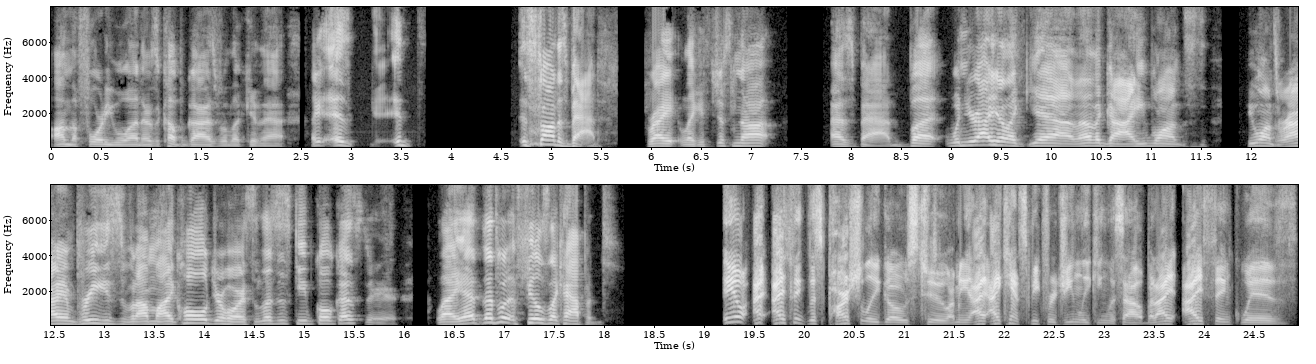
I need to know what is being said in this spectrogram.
on the 41. There's a couple guys we're looking at. Like it, it, it's not as bad, right? Like it's just not as bad. But when you're out here, like, yeah, another guy he wants he wants Ryan Preece, but I'm like, hold your horses. Let's just keep Cole Custer here. Like that, that's what it feels like happened. you know, I, I think this partially goes to. I mean, I, I can't speak for Gene leaking this out, but I, I think with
